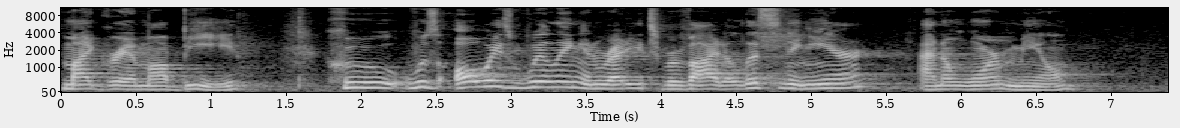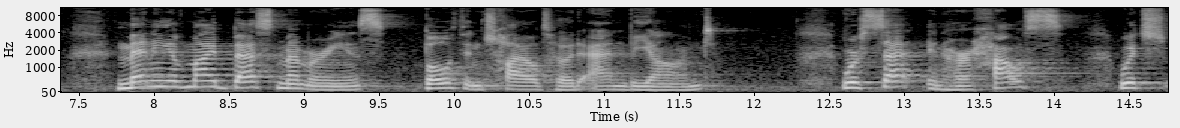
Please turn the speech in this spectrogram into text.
my grandma B, who was always willing and ready to provide a listening ear and a warm meal. Many of my best memories, both in childhood and beyond, were set in her house, which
